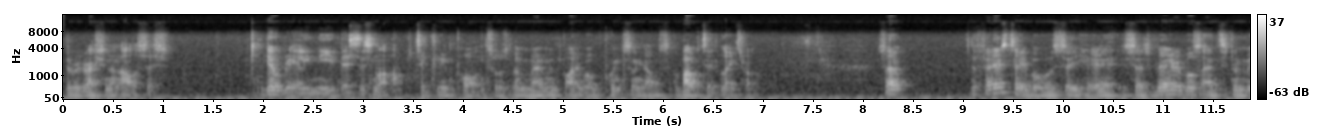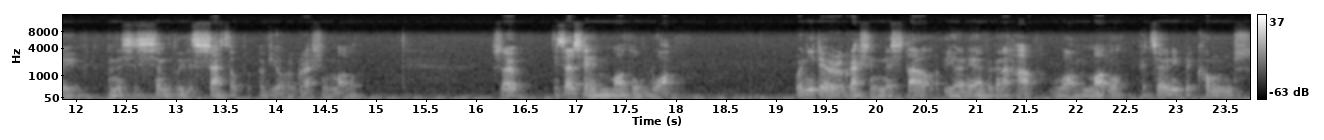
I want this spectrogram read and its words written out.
the regression analysis. We don't really need this, it's not particularly important to us at the moment, but I will point something else about it later on. So the first table we'll see here, it says variables entered removed, and this is simply the setup of your regression model. So it says here model 1. When you do a regression in this style, you're only ever going to have one model. It only becomes,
